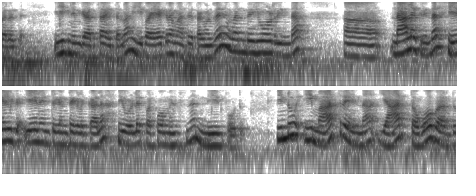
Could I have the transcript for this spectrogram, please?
ಬರುತ್ತೆ. ಈಗ ನಿಮಗೆ ಅರ್ಥ ಆಯ್ತಲ್ವಾ? ಈ ವಯಾಗ್ರ ಮಾತ್ರೆ ತಗೊಂಡ್ರೆ ಒಂದು ಏಳರಿಂದ ನಾಲ್ಕರಿಂದ ಏಳು, ಏಳೆಂಟು ಗಂಟೆಗಳ ಕಾಲ ನೀವು ಒಳ್ಳೆ ಪರ್ಫಾರ್ಮೆನ್ಸ್ನ ನೀಡ್ಬೋದು. ಇನ್ನು ಈ ಮಾತ್ರೆಯನ್ನು ಯಾರು ತಗೋಬಾರ್ದು,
